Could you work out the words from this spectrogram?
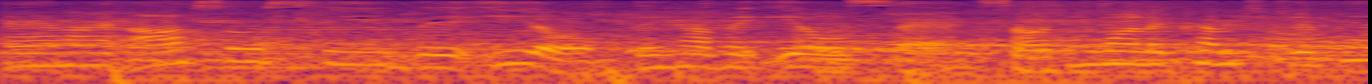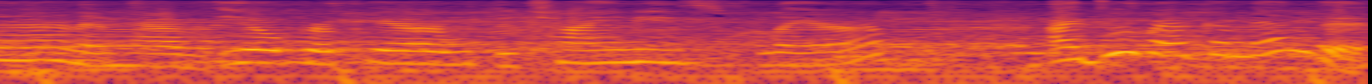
And I also see the eel. They have an eel set. So if you want to come to Japan and have eel prepared with the Chinese flair, I do recommend it.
